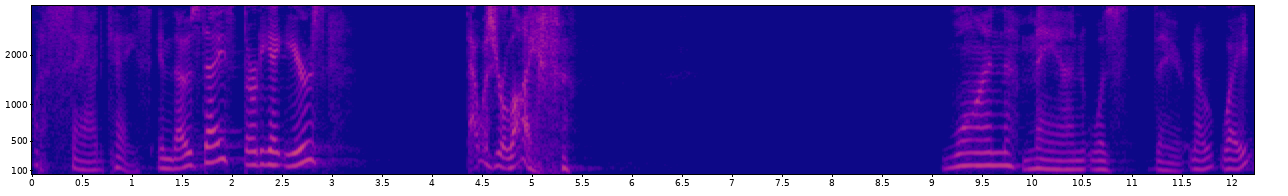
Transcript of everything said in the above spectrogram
What a sad case. In those days, 38 years, that was your life. One man was there. No, wait.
